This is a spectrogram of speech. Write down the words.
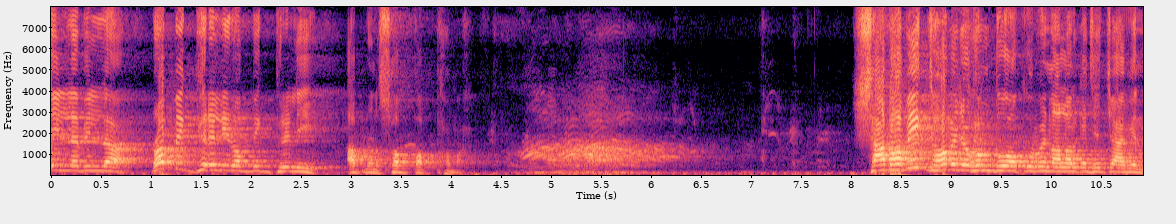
ইল্লা বিল্লাহ, রব্বিক রব্বিক আপনার সব পাপ ক্ষমা। স্বাভাবিকভাবে যখন দোয়া করবেন, আল্লাহর কাছে চাইবেন,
